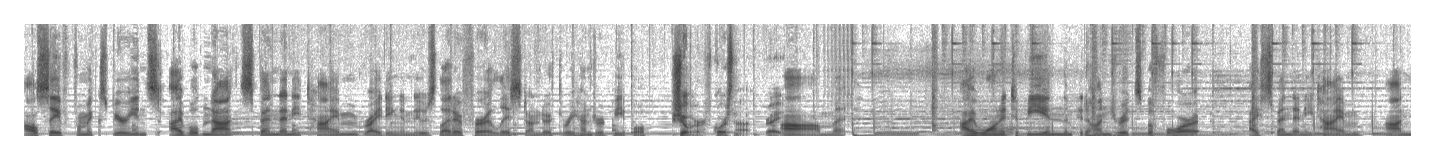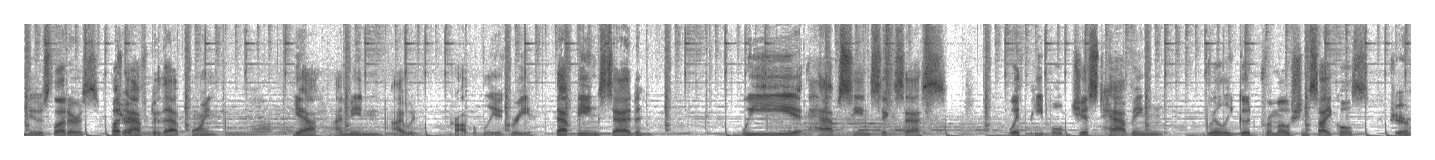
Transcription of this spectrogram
I'll say from experience, I will not spend any time writing a newsletter for a list under 300 people. Sure. Of course not. Right. Um, I want it to be in the mid hundreds before I spend any time on newsletters. But Sure. after that point, yeah, I mean, I would probably agree. That being said, we have seen success with people just having really good promotion cycles sure.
